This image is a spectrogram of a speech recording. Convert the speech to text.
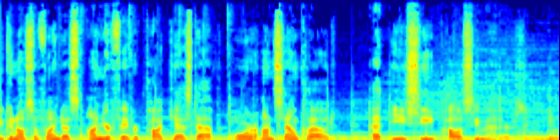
You can also find us on your favorite podcast app or on SoundCloud at EC Policy Matters.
